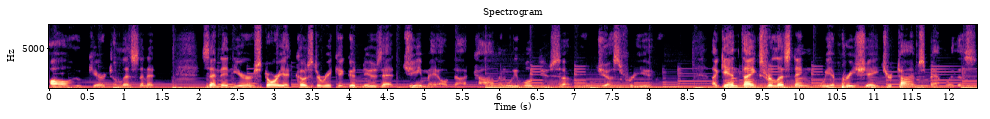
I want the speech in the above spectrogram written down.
all who care to listen. It, send in your story at Costa Rica Good News at gmail.com and we will do so just for you. Again, thanks for listening. We appreciate your time spent with us.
